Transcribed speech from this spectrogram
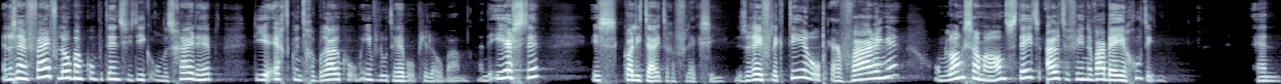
En er zijn vijf loopbaancompetenties die ik onderscheiden heb, die je echt kunt gebruiken om invloed te hebben op je loopbaan. En de eerste is kwaliteitenreflectie. Dus reflecteren op ervaringen om langzamerhand steeds uit te vinden waar ben je goed in. En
